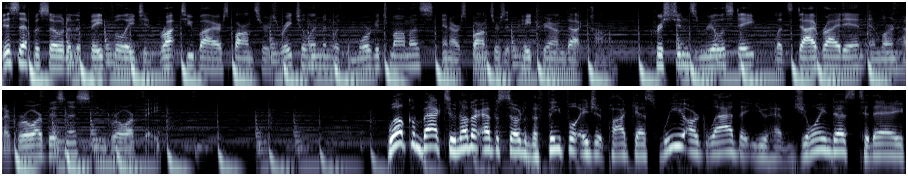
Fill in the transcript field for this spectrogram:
This episode of The Faithful Agent brought to you by our sponsors, Rachel Inman with the Mortgage Mamas, and our sponsors at patreon.com. Christians in real estate, let's dive right in and learn how to grow our business and grow our faith. Welcome back to another episode of the Faithful Agent Podcast. We are glad that you have joined us today.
